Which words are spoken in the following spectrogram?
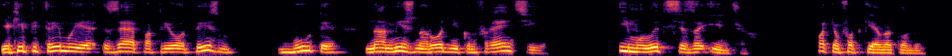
який підтримує зе-патріотизм, бути на міжнародній конференції і молитися за інших? Потім фотки я викладу.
